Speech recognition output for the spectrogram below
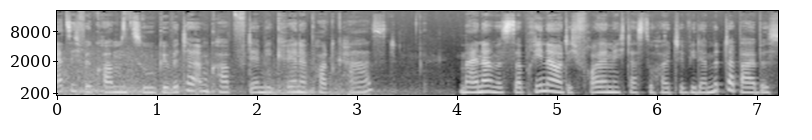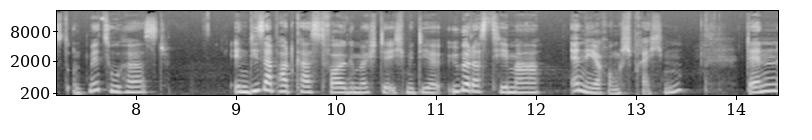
Herzlich willkommen zu Gewitter im Kopf, der Migräne-Podcast. Mein Name ist Sabrina und ich freue mich, dass du heute wieder mit dabei bist und mir zuhörst. In dieser Podcast-Folge möchte ich mit dir über das Thema Ernährung sprechen. Denn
